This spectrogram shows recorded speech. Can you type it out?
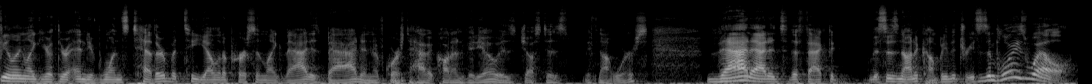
feeling like you're at the end of one's tether, but to yell at a person like that is bad, and of course to have it caught on video is just as, if not worse. That added to the fact that this is not a company that treats its employees well.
